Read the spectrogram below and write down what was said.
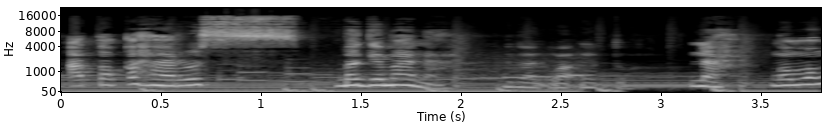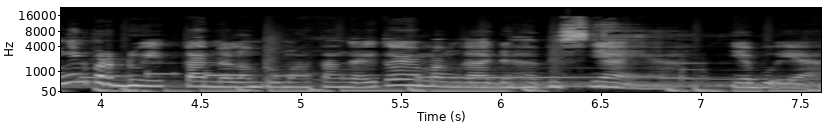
ataukah harus bagaimana dengan uang itu. Nah, ngomongin perduitan dalam rumah tangga itu emang gak ada habisnya ya, ya Bu ya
